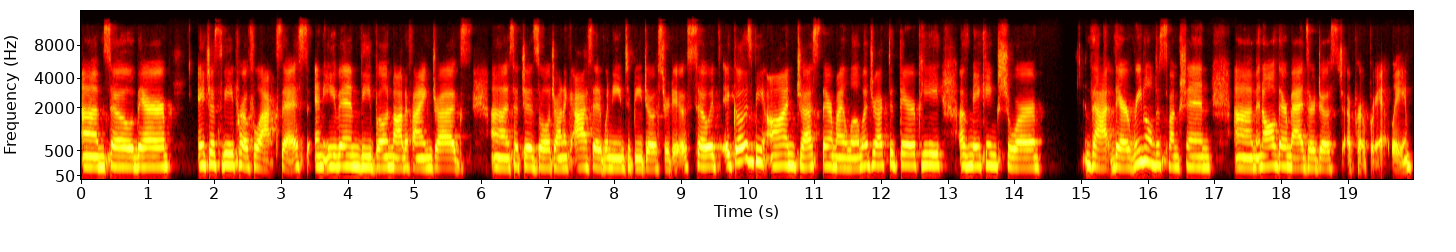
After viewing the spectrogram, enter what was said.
Um, so they're HSV prophylaxis and even the bone modifying drugs uh, such as zoledronic acid would need to be dose reduced. So it, it goes beyond just their myeloma directed therapy of making sure that their renal dysfunction um, and all their meds are dosed appropriately.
